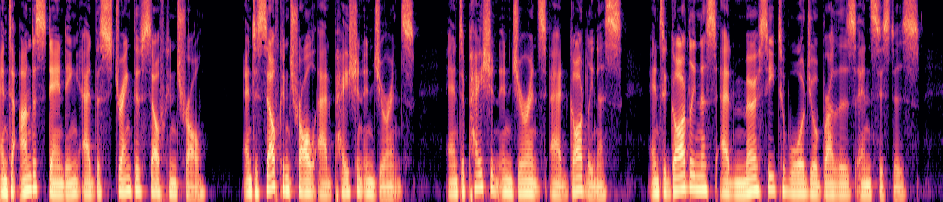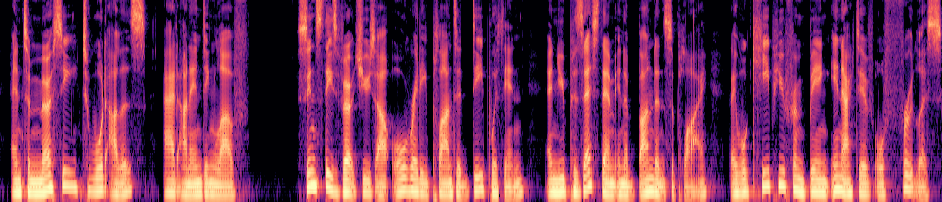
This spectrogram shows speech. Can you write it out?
and to understanding add the strength of self control, and to self control add patient endurance, and to patient endurance add godliness, and to godliness add mercy toward your brothers and sisters, and to mercy toward others add unending love. Since these virtues are already planted deep within, and you possess them in abundant supply, they will keep you from being inactive or fruitless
